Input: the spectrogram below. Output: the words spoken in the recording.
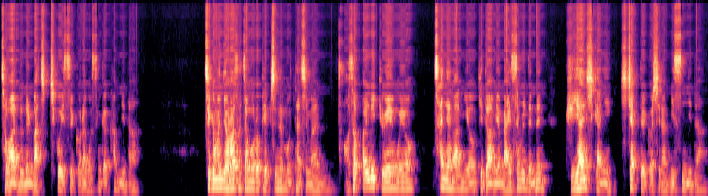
저와 눈을 마주치고 있을 거라고 생각합니다. 지금은 여러 사정으로 뵙지는 못하지만 어서 빨리 교회에 모여 찬양하며 기도하며 말씀을 듣는 귀한 시간이 시작될 것이라 믿습니다.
